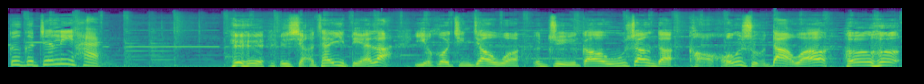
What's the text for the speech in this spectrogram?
哥哥真厉害！嘿嘿，小菜一碟了，以后请叫我至高无上的烤红薯大王。呵呵。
